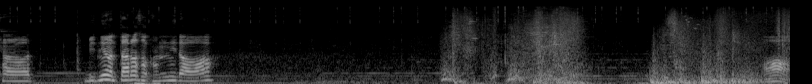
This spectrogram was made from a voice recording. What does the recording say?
자, 미니언 따라서 갑니다. 아,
